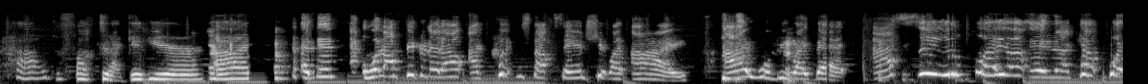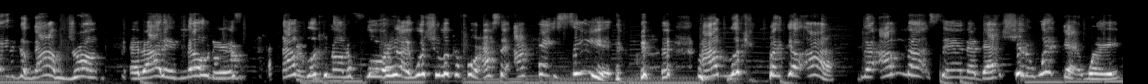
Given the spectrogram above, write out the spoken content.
how the fuck did I get here? I and then when I figured it out, I couldn't stop saying shit like I. I will be right back. I see you, player, and I kept pointing because now I'm drunk and I didn't notice. I'm looking on the floor. He's like, "What you looking for?" I said, "I can't see it. I'm looking for your eye." Now I'm not saying that that should have went that way,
